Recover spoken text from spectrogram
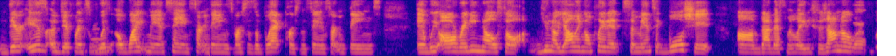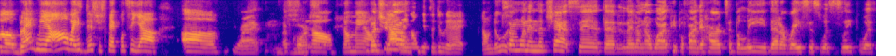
there is a difference with a white man saying certain things versus a black person saying certain things and we already know. So you know, y'all ain't gonna play that semantic bullshit, um, divestment ladies, because y'all know well, well, black men are always disrespectful to y'all. Uh, right, of course. No, no, ma'am. But you y'all know, ain't gonna get to do that. Don't do it. Someone in the chat said that they don't know why people find it hard to believe that a racist would sleep with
